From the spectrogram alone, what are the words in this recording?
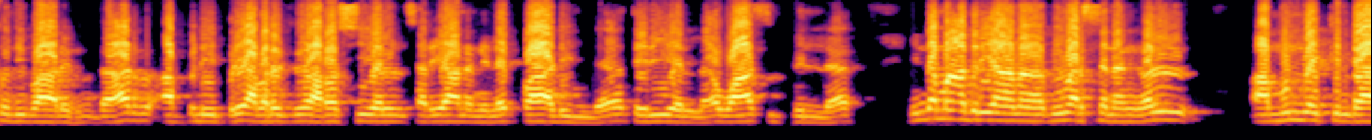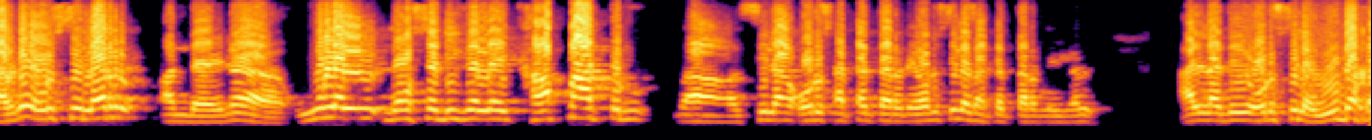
துதிபாடுகின்றார். அப்படி இப்படி அவருக்கு அரசியல் சரியான நிலைப்பாடு இல்லை தெரியல வாசிப்பு இல்லை இந்த மாதிரியான விமர்சனங்கள் அஹ், முன்வைக்கின்றார்கள். ஒரு சிலர் அந்த ஊழல் மோசடிகளை காப்பாற்றும் அஹ், சில ஒரு சட்டத்தரணி ஒரு சில சட்டத்தரணிகள் அல்லது ஒரு சில ஊடக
